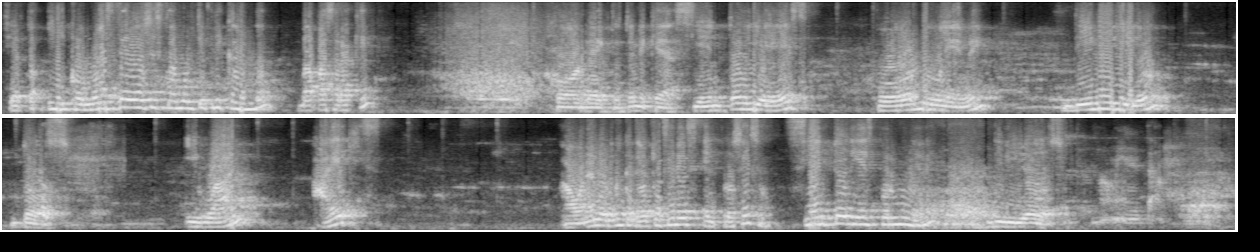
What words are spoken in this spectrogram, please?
¿Cierto? Y como este 2 está multiplicando, ¿va a pasar a qué? Correcto, entonces me queda 110 por 9 dividido 2 igual a x. Ahora lo único que tengo que hacer es el proceso. 110 por 9 dividido 2. 90.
